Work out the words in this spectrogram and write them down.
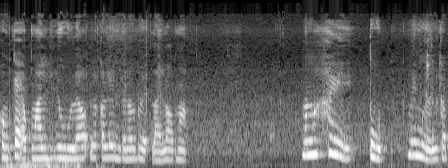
ผมแกะออกมาดูแล้วแล้วก็เล่นไปแล้วด้วยหลายรอบมาก มันให้ตูดไม่เหมือนกับ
